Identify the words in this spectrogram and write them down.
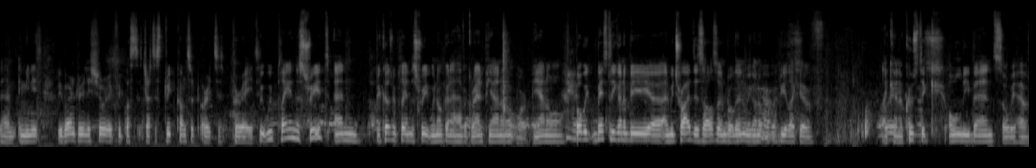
Um, we weren't really sure if it was just a street concert or it's a parade. We, we play in the street, and because we play in the street, we're not going to have a grand piano or piano, but we're basically going to be. Uh, and we tried this also in Berlin. We're going to be like a like an acoustic only band. So we have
